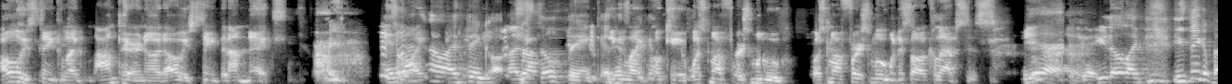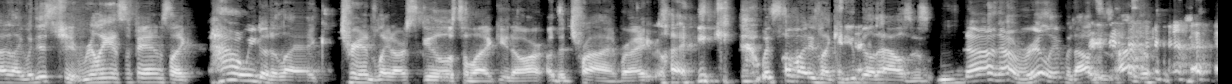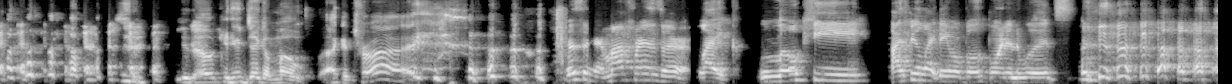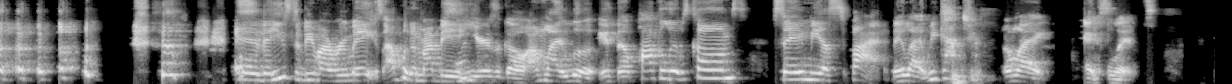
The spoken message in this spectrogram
I always think like I'm paranoid. I always think that I'm next. And So, that's like- how I think. Uh, I still think. And Thinking it's like, okay, what's my first move? What's my first move when this all collapses? yeah, yeah, you know, like you think about it, like when this shit really hits the fans, like, how are we going to like translate our skills to like you know our uh, the tribe, right? Like when somebody's like, "Can you build houses?" No, not really, but I'll design them. you know, can you dig a moat? I could try. Listen, my friends are like low key. I feel like they were both born in the woods. and they used to be my roommates. I put in my bed years ago. I'm like, look, if the apocalypse comes, save me a spot. They like, we got you. I'm like, excellent.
